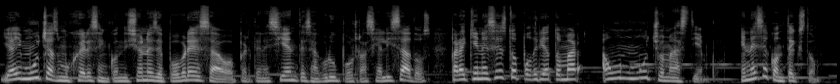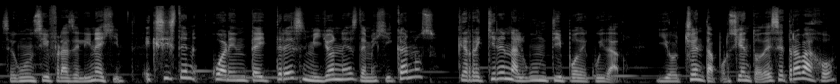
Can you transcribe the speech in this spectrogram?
Y hay muchas mujeres en condiciones de pobreza o pertenecientes a grupos racializados para quienes esto podría tomar aún mucho más tiempo. En ese contexto, según cifras del INEGI, existen 43 millones de mexicanos que requieren algún tipo de cuidado y 80% de ese trabajo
